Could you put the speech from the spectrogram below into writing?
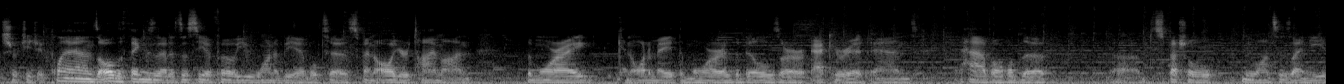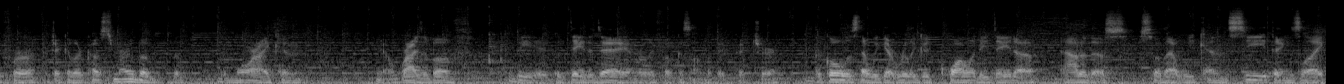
strategic plans, all the things that as a CFO you want to be able to spend all your time on the more I can automate, the more the bills are accurate and have all the uh, special nuances I need for a particular customer, the, the, the, more I can you know, rise above the, the day-to-day and really focus on the big picture. The goal is that we get really good quality data out of this so that we can see things like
